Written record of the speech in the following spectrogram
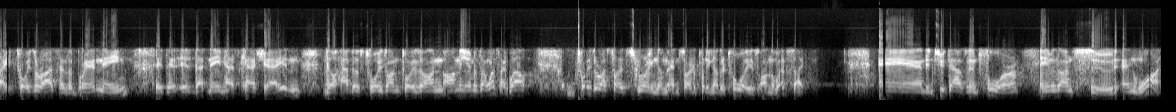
right? Toys R Us has a brand name. It, it, it, that name has cachet, and they'll have those toys on toys on on the Amazon website. Well, Toys R Us started screwing them and started putting other toys on the website. And in 2004, Amazon sued and won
